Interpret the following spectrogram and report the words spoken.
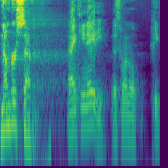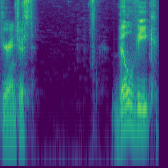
Number 7. 1980. This one will pique your interest. Bill Veeck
